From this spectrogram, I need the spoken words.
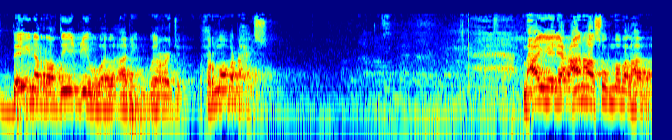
bayna alradiici walabi walrajuli. Xurmo ma dhaxayso. Maxaa yeelay caanaha suuf maba lahaba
